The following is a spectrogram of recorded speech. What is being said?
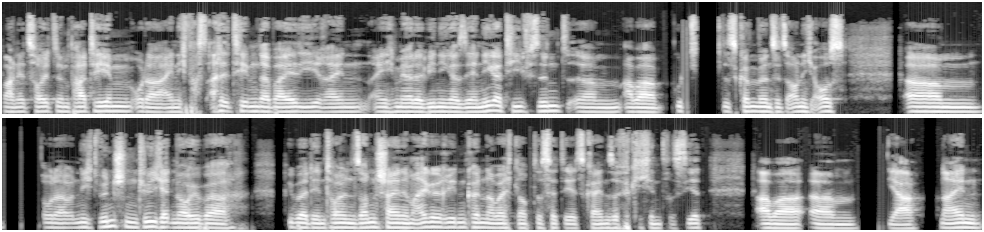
waren jetzt heute ein paar Themen oder eigentlich fast alle Themen dabei, die rein eigentlich mehr oder weniger sehr negativ sind. Ähm, aber gut, das können wir uns jetzt auch nicht aus ähm, oder nicht wünschen. Natürlich hätten wir auch über, über den tollen Sonnenschein im Allgäu reden können, aber ich glaube, das hätte jetzt keinen so wirklich interessiert. Aber ähm, ja, nein,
